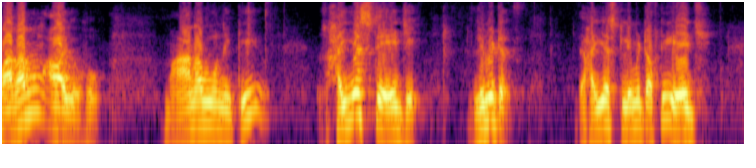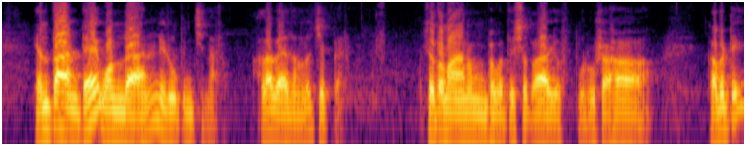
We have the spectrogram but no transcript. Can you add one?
పరం ఆయు. మానవునికి highest age limit the highest limit of the age ఎంత అంటే వంద అని నిరూపించినారు. అలా వేదంలో చెప్పారు. శతమానం భవతి శతాయు పురుష. కాబట్టి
